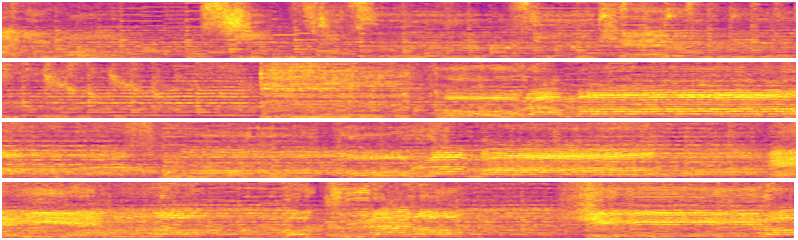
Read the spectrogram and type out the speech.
愛を信じ続ける。ウルトラマ。ンウルトラマ。ン永遠の僕らのヒーロー。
